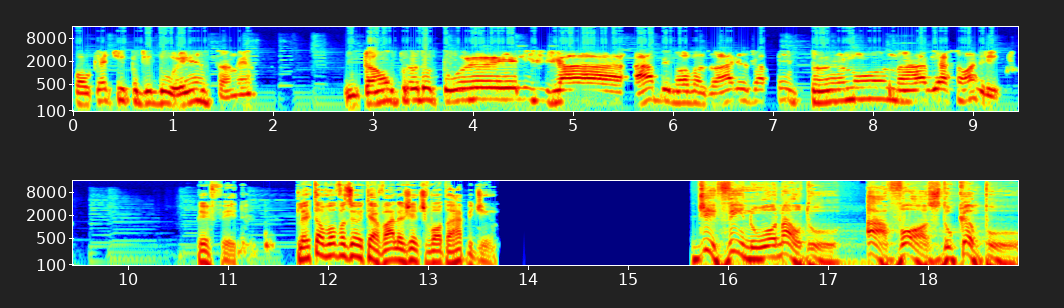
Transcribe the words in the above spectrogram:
qualquer tipo de doença, né? Então, o produtor, ele já abre novas áreas já pensando na aviação agrícola. Perfeito. Cleiton, vou fazer um intervalo e a gente volta rapidinho. Divino Ronaldo, a voz do campo.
